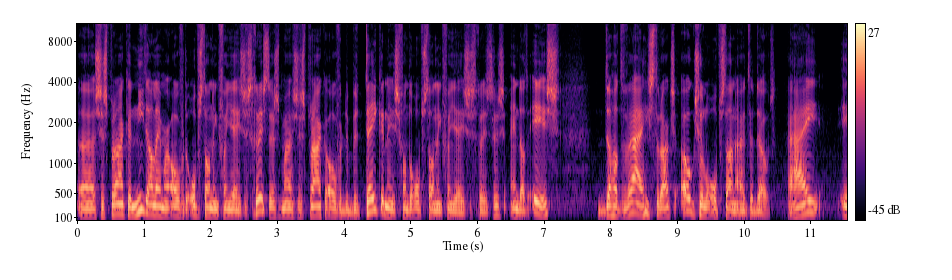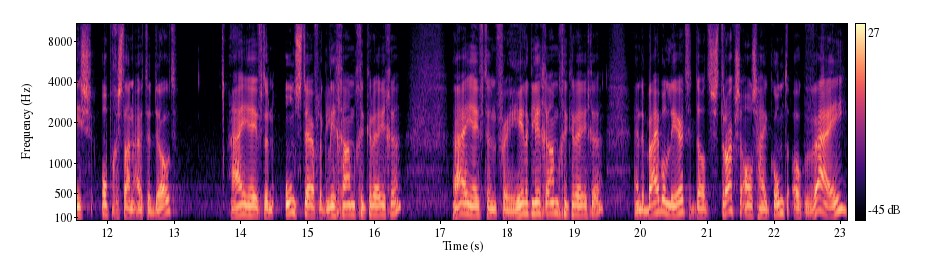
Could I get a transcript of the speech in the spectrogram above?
Uh, ze spraken niet alleen maar over de opstanding van Jezus Christus, maar ze spraken over de betekenis van de opstanding van Jezus Christus. En dat is dat wij straks ook zullen opstaan uit de dood. Hij is opgestaan uit de dood. Hij heeft een onsterfelijk lichaam gekregen. Hij heeft een verheerlijk lichaam gekregen. En de Bijbel leert dat straks als hij komt, ook wij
